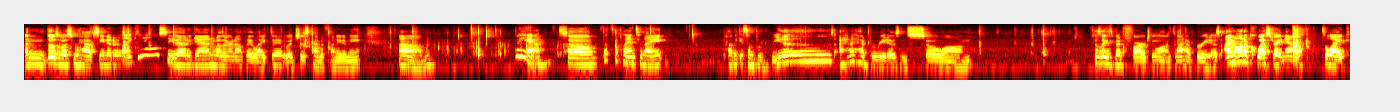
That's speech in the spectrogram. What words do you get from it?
and those of us who have seen it are like, yeah, we'll see that again, whether or not they liked it, which is kind of funny to me. Um, but yeah, so that's the plan tonight. Probably get some burritos. I haven't had burritos in so long. Feels like it's been far too long to not have burritos. I'm on a quest right now to like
